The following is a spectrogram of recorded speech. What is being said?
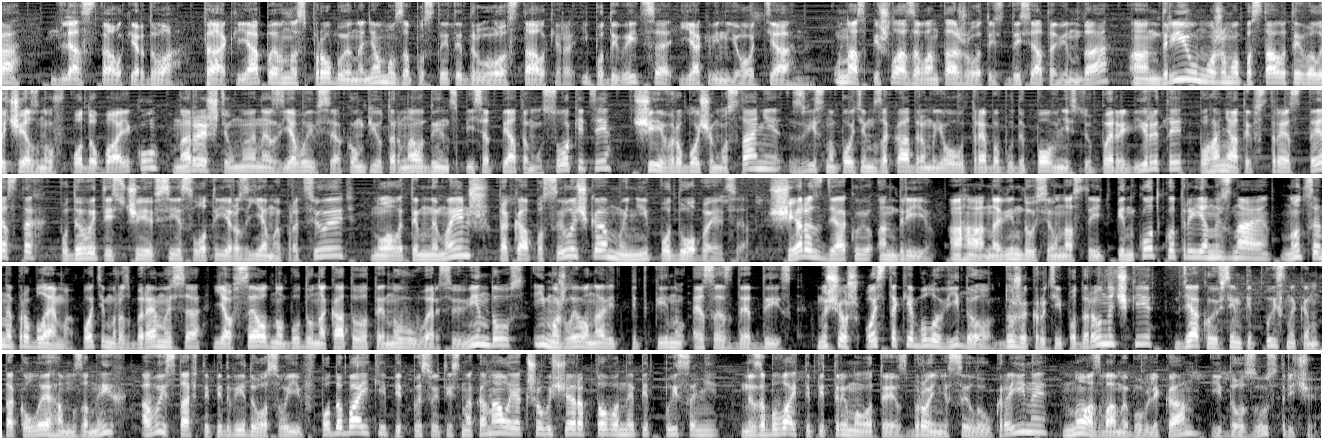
для Stalker 2. Так, я певно спробую на ньому запустити другого сталкера і подивитися, як він його тягне. У нас пішла завантажуватись 10-та вінда, а Андрію можемо поставити величезну вподобайку. Нарешті у мене з'явився комп'ютер на 1,55 сокеті, ще й в робочому стані. Звісно, потім за кадром його треба буде повністю перевірити, поганяти в стрес-тестах, подивитись, чи всі слоти і роз'єми працюють. Ну але тим не менш, така посилочка мені подобається. Ще раз дякую Андрію. Ага, на Windows у нас стоїть пін-код, котрий я не знаю, ну це не проблема. Потім розберемося, я все одно буду накатувати нову версію Windows і, можливо, навіть підкину SSD диск. Ну що ж, ось таке було відео. Дуже круті подаруночки. Дякую всім підписникам та колегам за них. А ви ставте під відео свої вподобайки, підписуйтесь на канал, якщо ви ще раптово не підписані. Не забувайте підтримувати Збройні Сили України. Ну а з вами був Лікан і до зустрічі!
